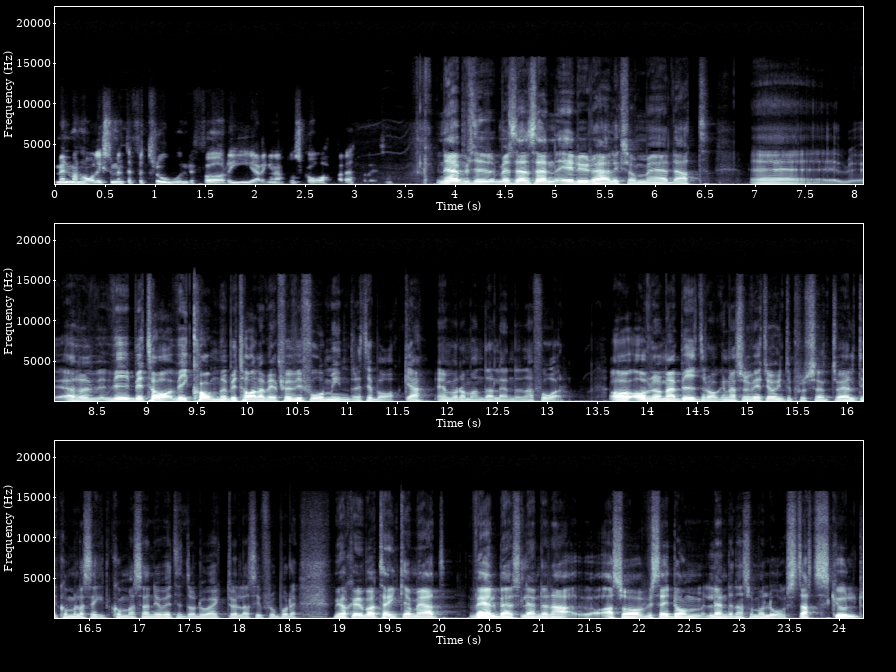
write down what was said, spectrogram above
Men man har liksom inte förtroende för regeringen att de skapar detta. Liksom. Nej precis, men sen, sen är det ju det här liksom med att eh, alltså vi, betal, vi kommer betala mer för vi får mindre tillbaka än vad de andra länderna får. Av, av de här bidragen alltså, så vet jag inte procentuellt, det kommer säkert komma sen, jag vet inte om du har aktuella siffror på det. Men jag kan ju bara tänka mig att välbärdsländerna, alltså vi säger de länderna som har låg statsskuld,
